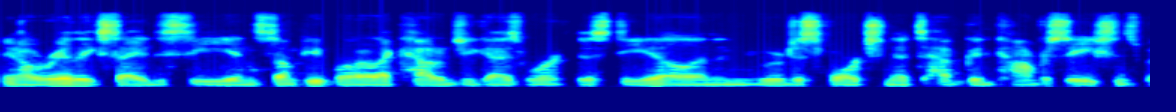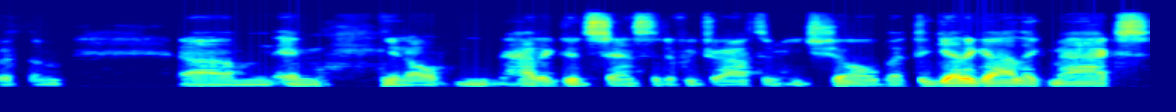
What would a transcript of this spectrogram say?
you know, really excited to see. And some people are like, How did you guys work this deal? And we're just fortunate to have good conversations with them um, and you know had a good sense that if we draft him, he'd show. But to get a guy like Max,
